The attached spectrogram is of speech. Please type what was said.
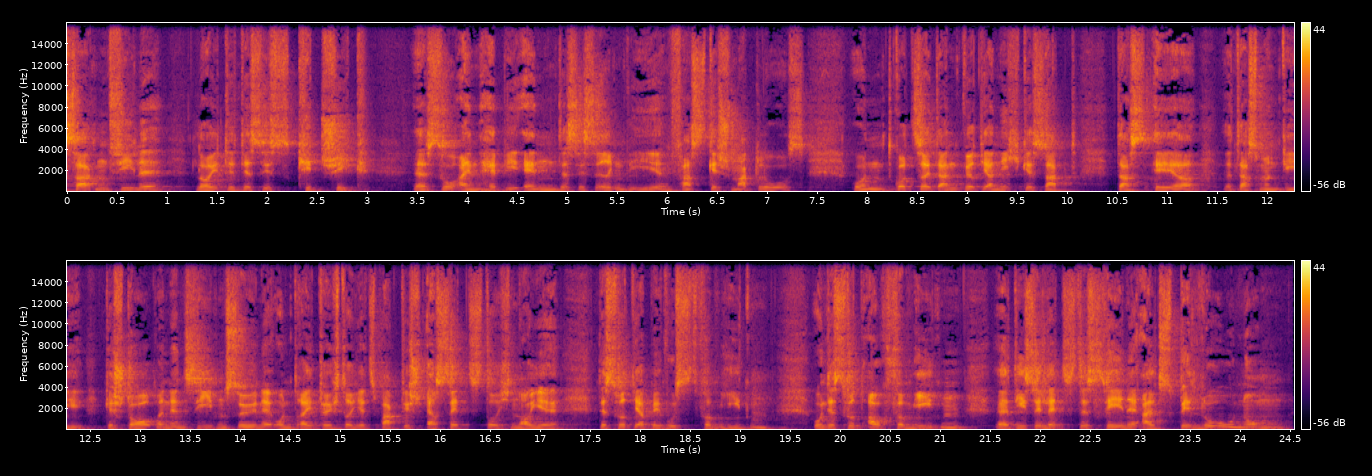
sagen viele Leute, das ist kitschig. Äh, so ein Happy End, das ist irgendwie fast geschmacklos. Und Gott sei Dank wird ja nicht gesagt, dass er, dass man die gestorbenen sieben Söhne und drei Töchter jetzt praktisch ersetzt durch neue. Das wird ja bewusst vermieden. Und es wird auch vermieden, äh, diese letzte Szene als Belohnung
